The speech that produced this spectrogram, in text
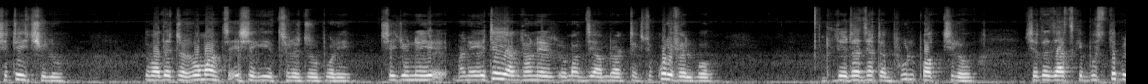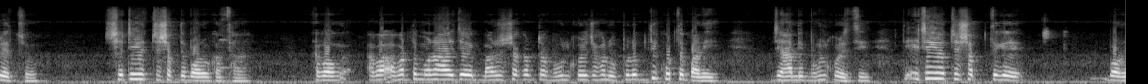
সেটাই ছিল। তোমাদের একটা রোমাঞ্চ এসে গিয়েছিল এটার উপরে। সেই জন্যে মানে এটাই এক ধরনের রোমাঞ্চ যে আমরা একটা কিছু করে ফেলব। কিন্তু এটা যে একটা ভুল পথ ছিল, সেটা যে আজকে বুঝতে পেরেছ সেটাই হচ্ছে সবচেয়ে বড় কথা। এবং আমার আমার তো মনে হয় যে মানুষ একটা ভুল করে যখন উপলব্ধি করতে পারে যে আমি ভুল করেছি, তো এটাই হচ্ছে সব থেকে বড়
